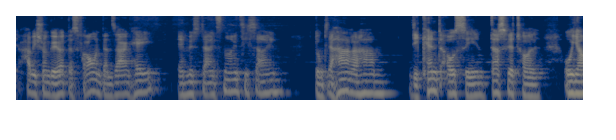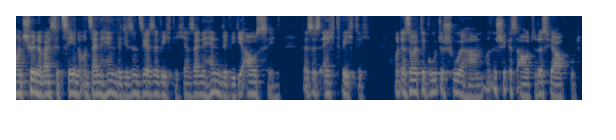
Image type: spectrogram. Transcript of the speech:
ja, habe ich schon gehört, dass Frauen dann sagen, hey, er müsste 1,90 sein, dunkle Haare haben, die kennt aussehen, das wäre toll. Oh ja, und schöne weiße Zähne und seine Hände, die sind sehr, sehr wichtig. Ja, seine Hände, wie die aussehen, das ist echt wichtig. Und er sollte gute Schuhe haben und ein schickes Auto, das wäre auch gut.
